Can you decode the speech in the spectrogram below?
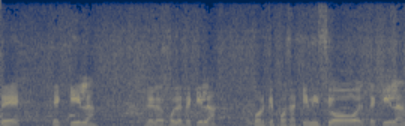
de tequila, del alcohol de tequila, porque pues aquí inició el tequila.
